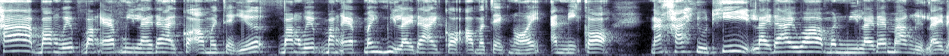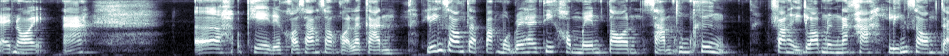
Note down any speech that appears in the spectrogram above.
ถ้าบางเว็บบางแอปมีรายได้ก็เอามาแจกเยอะ บางเว็บบางแอปไม่มีรายได้ก็เอามาแจกน้อย อันนี้ก็นะคะอยู่ที่รายได้ว่ามันมีรายได้มากหรือรายได้น้อยนะเออโอเค เดี๋ยวขอสร้างซองก่อนละกัน ลิงก์ซองจะปักหมุดไว้ให้ที่คอมเมนต์ตอนสามทุ่มครึ่งฟังอีกรอบนึงนะคะ ลิงก์ซองจะ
